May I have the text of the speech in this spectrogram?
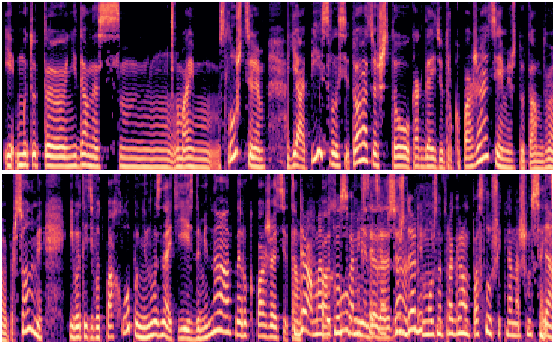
И мы тут э, недавно с моим слушателем я описывала ситуацию, что когда идет рукопожатие между там двумя персонами, и вот эти вот похлопывания, ну вы знаете, есть доминантное рукопожатие, там да, мы об этом с вами, кстати, да-да-да. обсуждали. Можно программу послушать на нашем сайте. Да,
